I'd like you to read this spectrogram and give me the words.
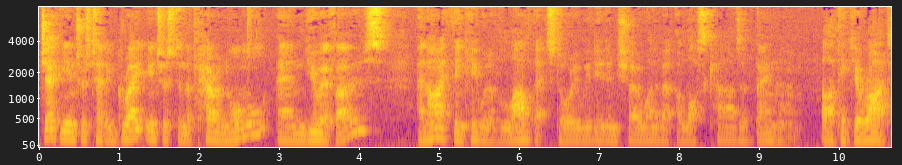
Jackie Interest had a great interest in the paranormal and UFOs, and I think he would have loved that story we did in show one about the lost cars of Bangham. Oh, I think you're right.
